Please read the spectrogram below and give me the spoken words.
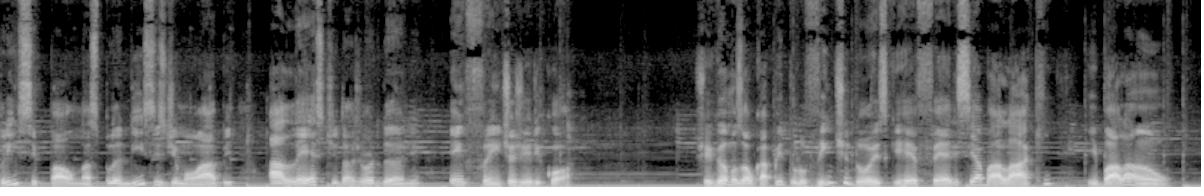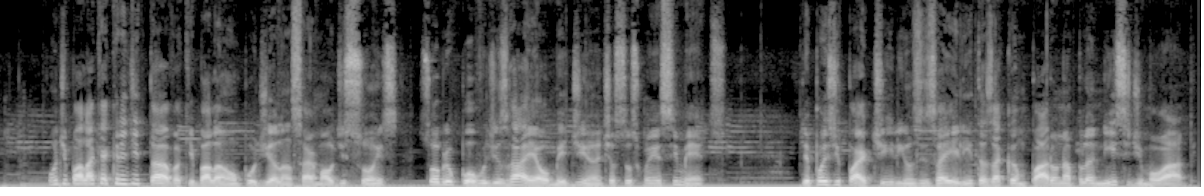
principal nas planícies de Moabe, a leste da Jordânia, em frente a Jericó. Chegamos ao capítulo 22, que refere-se a Balaque e Balaão, onde Balaque acreditava que Balaão podia lançar maldições sobre o povo de Israel, mediante os seus conhecimentos. Depois de partirem, os israelitas acamparam na planície de Moabe,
